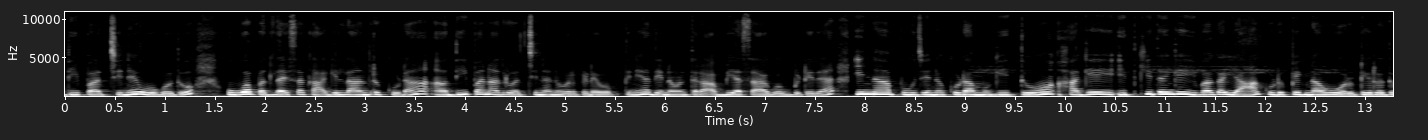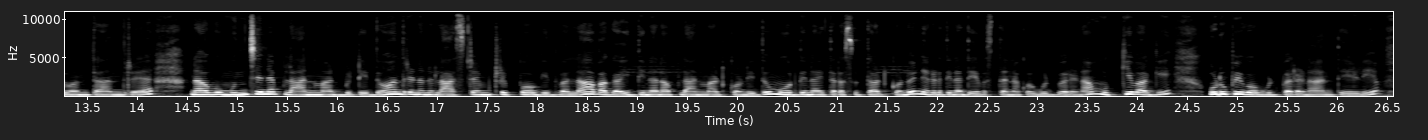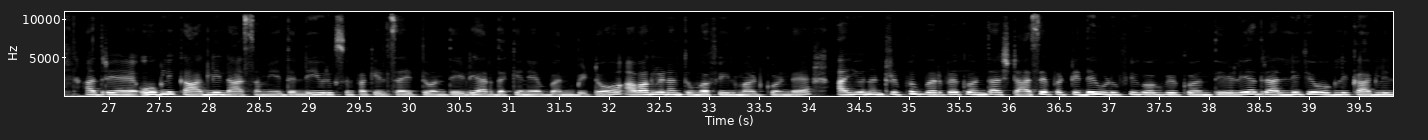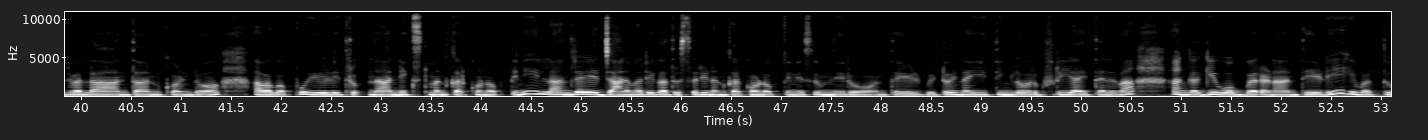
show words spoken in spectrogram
ದೀಪ ಹಚ್ಚಿನೇ ಹೋಗೋದು. ಹೂವು ಬದಲಾಯಿಸೋಕ್ಕಾಗಿಲ್ಲ ಅಂದರೂ ಕೂಡ ದೀಪನಾದರೂ ಹಚ್ಚಿ ನಾನು ಹೊರಗಡೆ ಹೋಗ್ತೀನಿ. ಅದೇನೋ ಒಂಥರ ಅಭ್ಯಾಸ ಆಗೋಗ್ಬಿಟ್ಟಿದೆ. ಇನ್ನು ಪೂಜೆನೂ ಕೂಡ ಮುಗೀತು. ಹಾಗೆ ಇದ್ಕಿದ್ದಂಗೆ ಇವಾಗ ಯಾಕೆ ಉಡುಪಿಗೆ ನಾವು ಹೊರಟಿರೋದು ಅಂತ ನಾವು ಮುಂಚೆನೇ ಪ್ಲ್ಯಾನ್ ಮಾಡಿಬಿಟ್ಟಿದ್ದು. ಅಂದರೆ ನಾನು ಲಾಸ್ಟ್ ಟೈಮ್ ಟ್ರಿಪ್ ಹೋಗಿದ್ವಲ್ಲ, ಅವಾಗ ಐದು ದಿನ ನಾವು ಪ್ಲ್ಯಾನ್ ಮಾಡ್ಕೊಂಡಿದ್ದು. ಮೂರು ದಿನ ಈ ಥರ ಸುತ್ತಾಡಿಕೊಂಡು ಇನ್ನೆರಡು ದಿನ ದೇವಸ್ಥಾನಕ್ಕೆ ಹೋಗ್ಬಿಟ್ಟು ಬರೋಣ. ಮುಖ್ಯವಾಗಿ ಉಡುಪಿಗೆ ಹೋಗ್ಬಿಟ್ಟು ಬರೋಣ ಅಂತೇಳಿ. ಆದರೆ ಹೋಗ್ಲಿಕ್ಕೆ ಆಗಲಿಲ್ಲ ಆ ಸಮಯದಲ್ಲಿ. ಇವ್ರಿಗೆ ಸ್ವಲ್ಪ ಕೆಲಸ ಇತ್ತು ಅಂತೇಳಿ ಅರ್ಧಕ್ಕೇ ಬಂದುಬಿಟ್ಟು. ಆವಾಗಲೇ ನಾನು ತುಂಬ ಫೀಲ್ ಮಾಡಿಕೊಂಡೆ. ಅಯ್ಯೋ, ನಾನು ಟ್ರಿಪ್ಪಿಗೆ ಬರಬೇಕು ಅಂತ ಅಷ್ಟು ಆಸೆ ಪಟ್ಟಿದ್ದೆ. ಉಡುಪಿಗೆ ಹೋಗಬೇಕು ಅಂತೇಳಿ. ಆದರೆ ಅಲ್ಲಿಗೆ ಹೋಗ್ಲಿಕ್ಕೆ ಆಗಲಿಲ್ವಲ್ಲ ಅಂತ ಅಂದ್ಕೊಂಡು ಅವಾಗ ಅಪ್ಪು ಹೇಳಿದರು, ನಾನು ನೆಕ್ಸ್ಟ್ ಮಂತ್ ಕರ್ಕೊಂಡು ಹೋಗ್ತೀನಿ ಇಲ್ಲಾಂದರೆ ಜಾನವರಿಗಾದರೂ ಸರಿ ನಾನು ಕರ್ಕೊಂಡು ಹೋಗ್ತೀನಿ ಸುಮ್ಮನಿರು ಅಂತ ಹೇಳ್ಬಿಟ್ಟು. ಇನ್ನು ಈ ತಿಂಗಳವರೆಗೆ ಫ್ರೀ ಆಯ್ತಲ್ವಾ? ಹಾಗಾಗಿ ಹೋಗಿ ಬರೋಣ ಅಂತೇಳಿ ಇವತ್ತು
